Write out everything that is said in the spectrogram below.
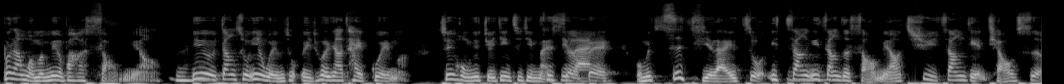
不然我们没有办法扫描。嗯因为当初因为委托委托人家太贵嘛，所以我们就决定自己买设备，我们自己来做一张一张的扫描，去张点调色。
